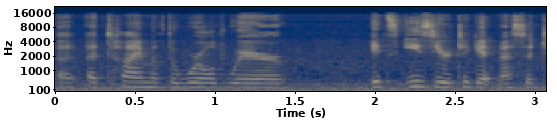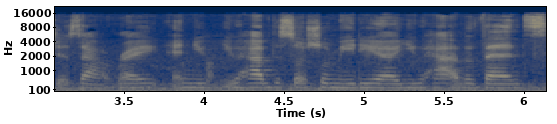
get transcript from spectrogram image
a, a time of the world where it's easier to get messages out, right? And you, you have the social media, you have events,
